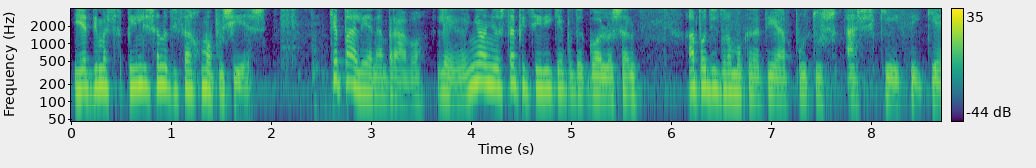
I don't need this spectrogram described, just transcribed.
Γιατί μας απείλησαν ότι θα έχουμε απουσίες. Και πάλι ένα μπράβο, λέει ο Νιόνιος στα πιτσιρίκια που δεν κόλωσαν. από την τρομοκρατία που τους ασκήθηκε.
